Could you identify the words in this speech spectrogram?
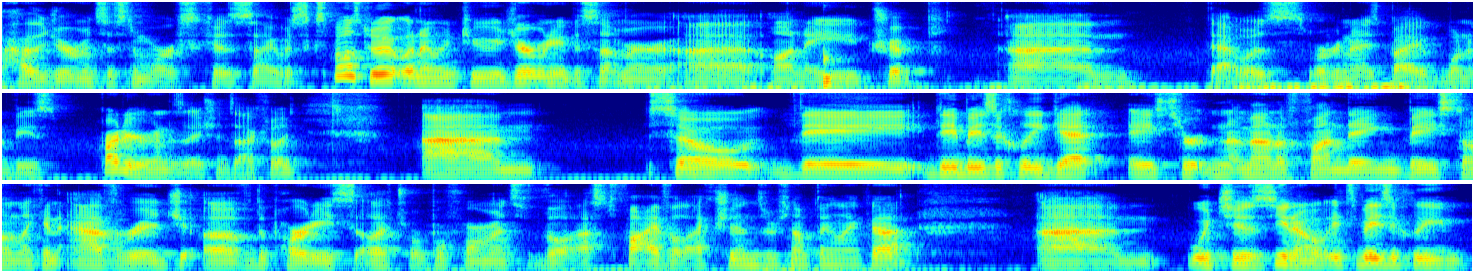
how the German system works because I was exposed to it when I went to Germany this summer uh, on a trip um, that was organized by one of these party organizations, actually. Um, so they they basically get a certain amount of funding based on like an average of the party's electoral performance of the last five elections or something like that. Um, which is you know it's basically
